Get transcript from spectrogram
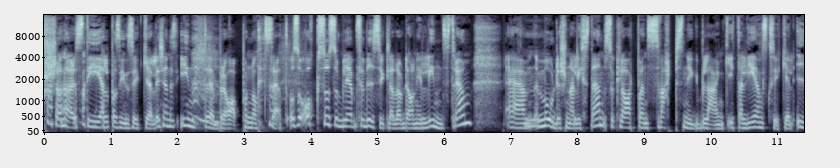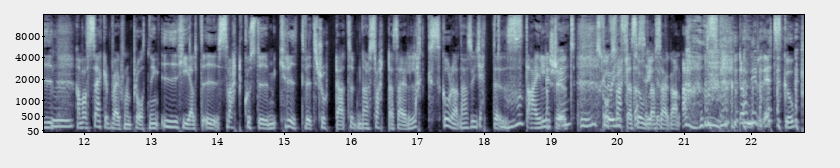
morsan här, stel på sin cykel. Det kändes inte bra på något sätt. Och så också så blev jag förbicyklad av Daniel Lindström, eh, mm. modejournalisten, såklart på en svart, snygg, blank italiensk cykel. I, mm. Han var säkert på väg från en plåtning i helt i svart kostym, kritvit skjorta, typ några svarta så här, lackskor. Han såg jättestylish okay. ut. Mm. och svarta solglasögon. Typ. Daniel, ett scoop.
